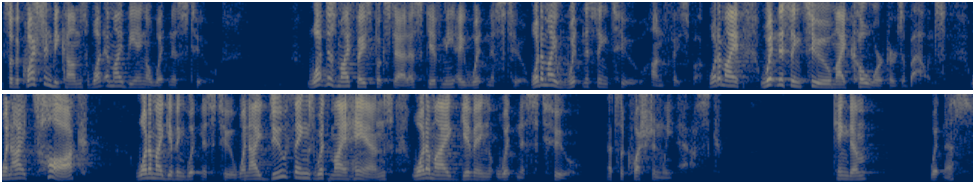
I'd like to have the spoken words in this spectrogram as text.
So the question becomes what am I being a witness to? What does my Facebook status give me a witness to? What am I witnessing to on Facebook? What am I witnessing to my coworkers about? When I talk, what am I giving witness to? When I do things with my hands, what am I giving witness to? That's the question we ask. Kingdom, witness,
